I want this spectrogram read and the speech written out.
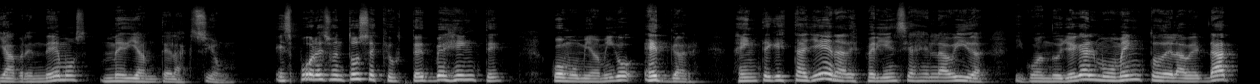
y aprendemos mediante la acción. Es por eso entonces que usted ve gente como mi amigo Edgar, gente que está llena de experiencias en la vida y cuando llega el momento de la verdad,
